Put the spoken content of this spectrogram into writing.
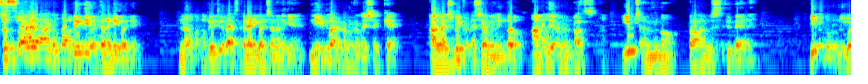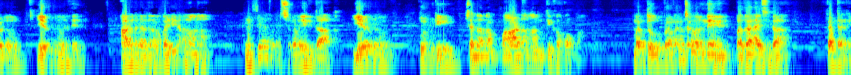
ಸುಸ್ವಾಗತ ನನ್ನ ಪ್ರೀತಿಯ ಕನ್ನಡಿಗರೇ ನಮ್ಮ ಪೃಥ್ವಿರಾಜ್ ಕನ್ನಡಿಗರ ಚಾನಲ್ಗೆ ನೀವು ಮಾಡಿರೋ ಪ್ರವೇಶಕ್ಕೆ ಆ ಲಕ್ಷ್ಮೀ ಕಟೇಶ್ವರಗಳಿಂದ ಆನಂದ ಈ ಚಾನಲ್ ಅನ್ನು ಪ್ರಾರಂಭಿಸುತ್ತಿದ್ದೇನೆ. ಎರಡು ಗುರುಗಳು ಎರಡು ಮತ್ತೆ ಆದರೆ ಅದರ ಪರಿಣಾಮ ನಿಜ ವರ್ಷಗಳ ಯುದ್ಧ ಏಳು ಕೋಟಿ ಜನರ ಮಾಡ ಅಂತಿಕ ಹೋಮ ಮತ್ತು ಪ್ರಪಂಚವನ್ನೇ ಬದಲಾಯಿಸಿದ ಘಟನೆ.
